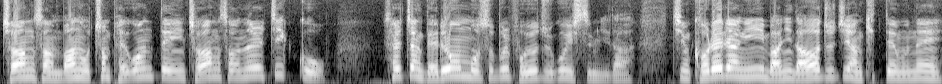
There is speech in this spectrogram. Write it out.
저항선 15,100원대인 저항선을 찍고 살짝 내려온 모습을 보여주고 있습니다. 지금 거래량이 많이 나와주지 않기 때문에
